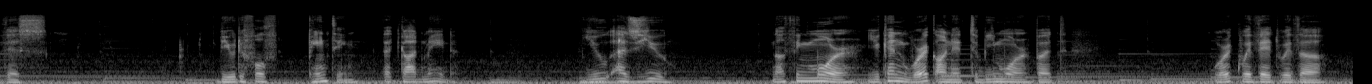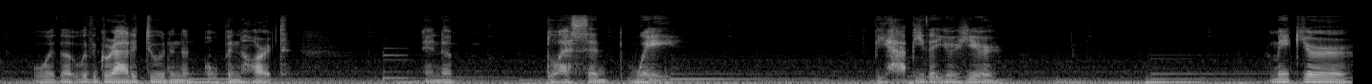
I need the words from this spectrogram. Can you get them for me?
this beautiful painting that God made. You as you. Nothing more. You can work on it to be more, but work with it with a with a with gratitude and an open heart and a blessed way. Be happy that you're here make your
